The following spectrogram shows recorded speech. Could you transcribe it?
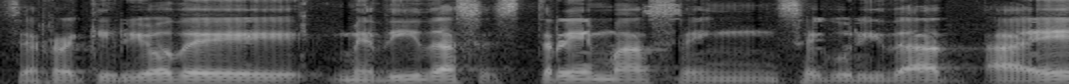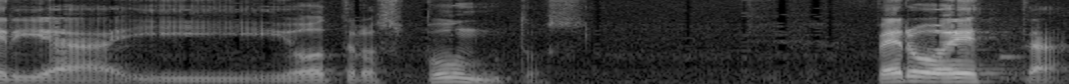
Se requirió de medidas extremas en seguridad aérea y otros puntos. Pero esta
